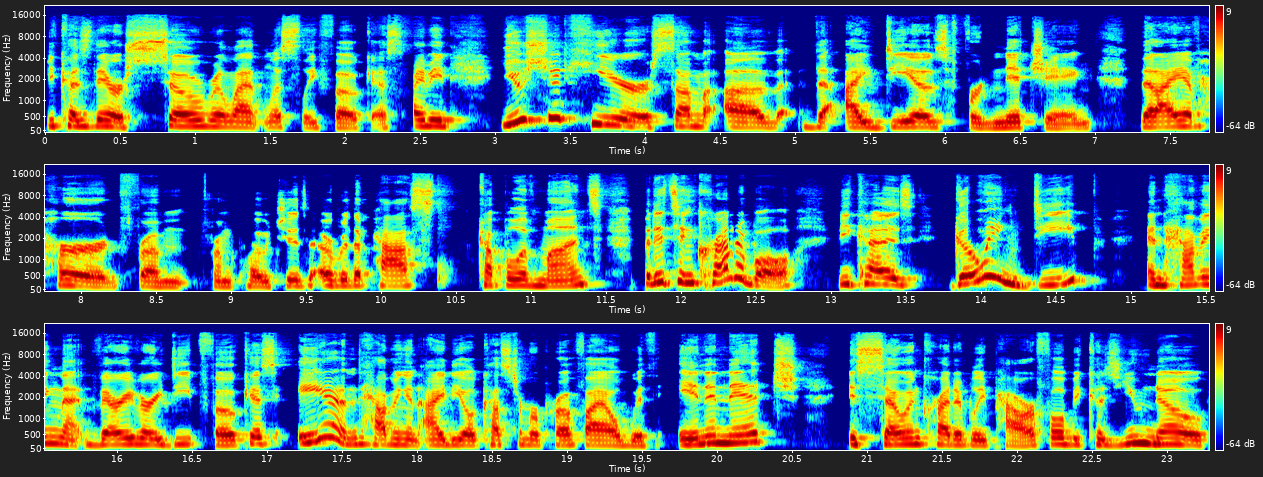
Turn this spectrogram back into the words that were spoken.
because they are so relentlessly focused. I mean you should hear some of the ideas for niching that i have heard from from coaches over the past couple of months but it's incredible because going deep and having that very very deep focus and having an ideal customer profile within a niche is so incredibly powerful because you know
